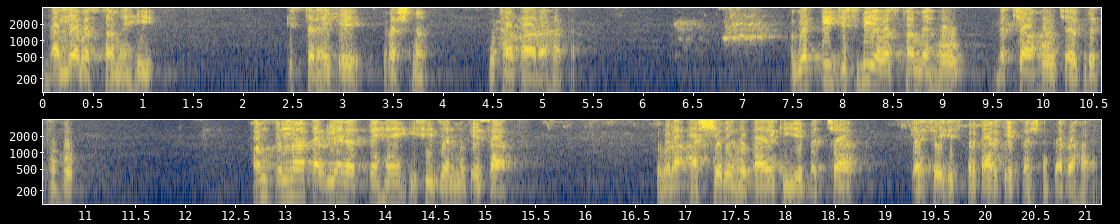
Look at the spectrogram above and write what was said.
बाल्यावस्था में ही इस तरह के प्रश्न उठा पा रहा था। व्यक्ति जिस भी अवस्था में हो, बच्चा हो, चाहे वृद्ध हो, हम तुलना कर ले रखते हैं इसी जन्म के साथ। तो बड़ा आश्चर्य होता है कि ये बच्चा कैसे इस प्रकार के प्रश्न कर रहा है।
